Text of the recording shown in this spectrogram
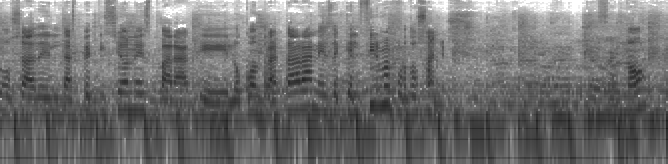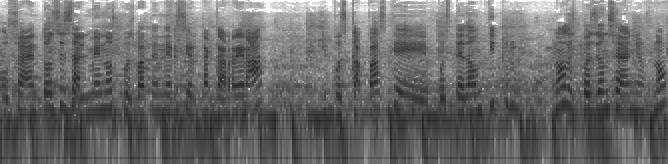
o sea, de las peticiones para que lo contrataran es de que él firma por dos años. ¿No? O sea, entonces al menos pues va a tener cierta carrera y pues capaz que pues te da un título, ¿no? Después de 11 años, ¿no?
